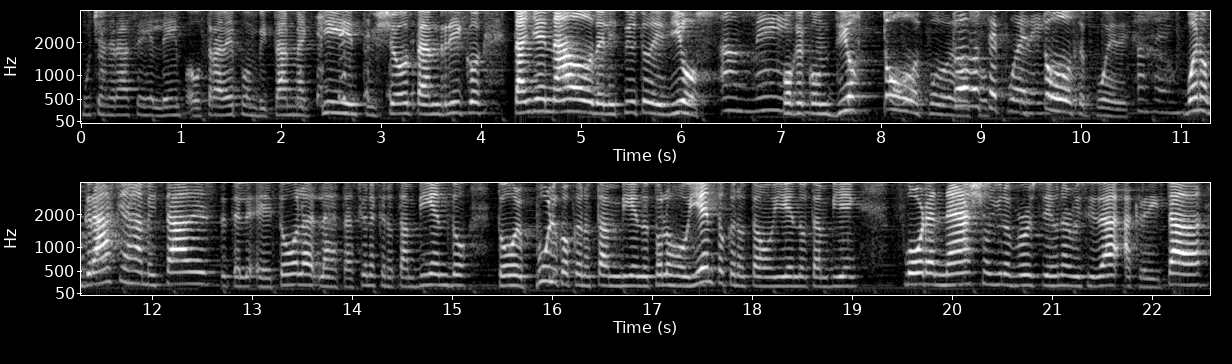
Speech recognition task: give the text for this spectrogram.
Muchas gracias, Elaine, otra vez por invitarme aquí en tu show tan rico, tan llenado del Espíritu de Dios. Amén. Porque con Dios todo es poderoso. Todo se puede. Todo se puede. Amén. Bueno, gracias, amistades, de eh, todas las, estaciones que nos están viendo, todo el público que nos están viendo, todos los oyentes que nos están oyendo también. Florida National University es una universidad acreditada.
